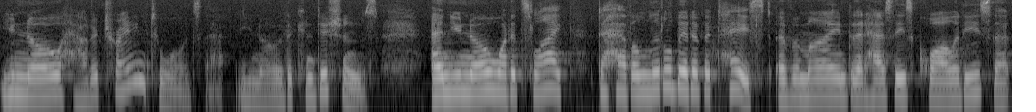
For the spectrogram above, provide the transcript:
You know how to train towards that. You know the conditions. And you know what it's like to have a little bit of a taste of a mind that has these qualities that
